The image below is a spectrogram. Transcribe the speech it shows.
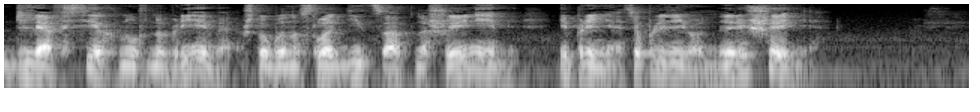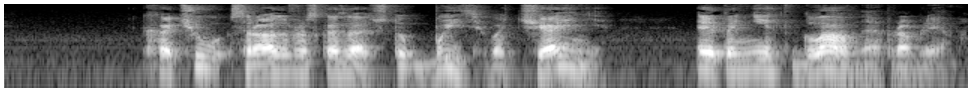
для всех нужно время, чтобы насладиться отношениями и принять определенные решения. Хочу сразу же сказать, что быть в отчаянии – это не главная проблема.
